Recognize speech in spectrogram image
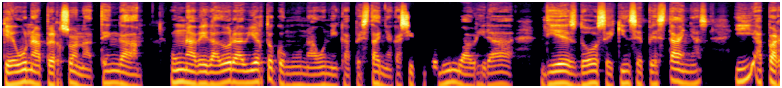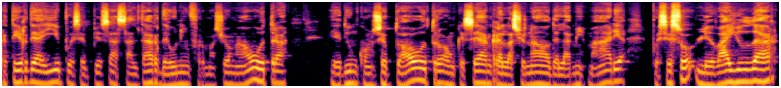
que una persona tenga un navegador abierto con una única pestaña. Casi todo el mundo abrirá 10, 12, 15 pestañas y a partir de ahí pues empieza a saltar de una información a otra, eh, de un concepto a otro, aunque sean relacionados de la misma área, pues eso le va a ayudar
